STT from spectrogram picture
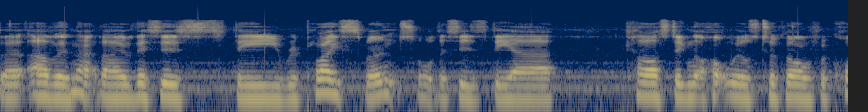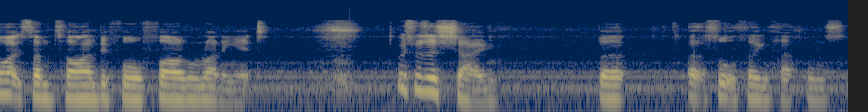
But other than that, though, this is the replacement, or this is the uh, casting that Hot Wheels took on for quite some time before final running it, which was a shame. But that sort of thing happens.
